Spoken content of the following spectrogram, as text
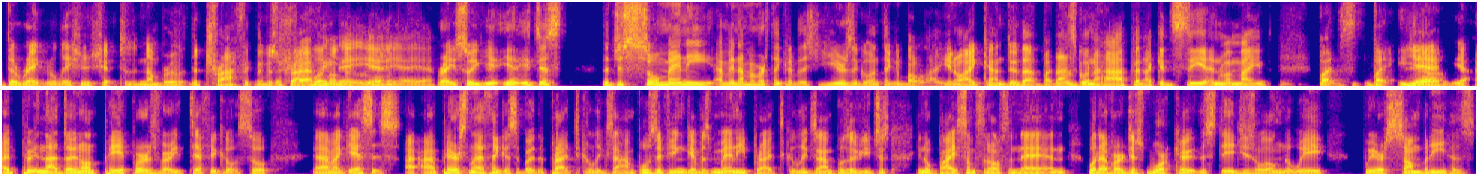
direct relationship to the number of the traffic that was The traveling on the yeah, road yeah, yeah, yeah. right? So you, you, it just there's just so many. I mean, I remember thinking of this years ago and thinking about, you know, I can't do that, but that's going to happen. I can see it in my mind. But but yeah, Yeah. yeah, I putting that down on paper is very difficult. So um, I guess it's I, I personally I think it's about the practical examples. If you can give as many practical examples, if you just you know buy something off the net and whatever, just work out the stages along the way where somebody has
